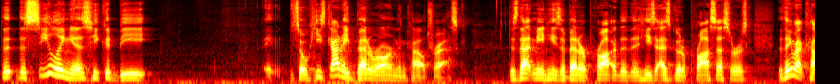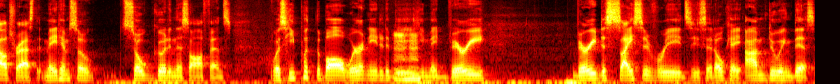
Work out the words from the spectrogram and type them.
the The ceiling is he could be. So he's got a better arm than Kyle Trask. Does that mean he's a better pro? That he's as good a processor as the thing about Kyle Trask that made him so so good in this offense was he put the ball where it needed to be. He made very very decisive reads. He said, "Okay, I'm doing this.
